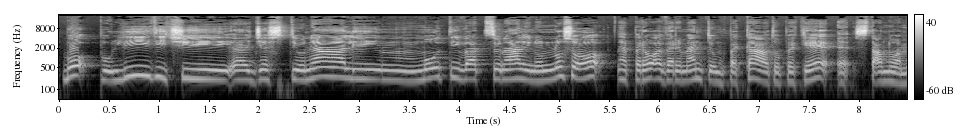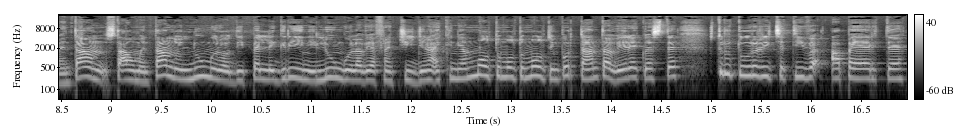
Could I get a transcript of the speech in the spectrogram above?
boh, politici, eh, gestionali, motivazionali, non lo so, eh, però è veramente un peccato perché eh, stanno aumentando, sta aumentando il numero di pellegrini lungo la via Francigena e quindi è molto molto molto importante avere queste strutture ricettive aperte.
